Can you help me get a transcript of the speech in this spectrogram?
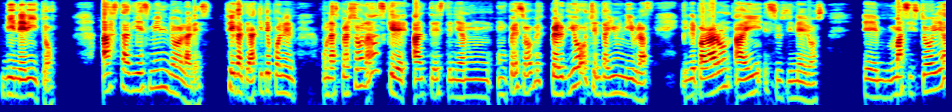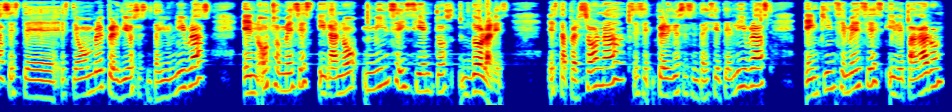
dinerito. Hasta 10 mil dólares. Fíjate, aquí te ponen unas personas que antes tenían un, peso, perdió 81 libras y le pagaron ahí sus dineros. Eh, más historias, este, este hombre perdió 61 libras en 8 meses y ganó 1.600 dólares. Esta persona perdió 67 libras en 15 meses y le pagaron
